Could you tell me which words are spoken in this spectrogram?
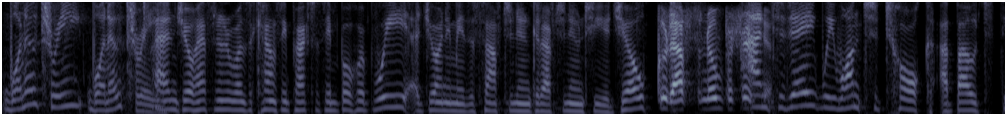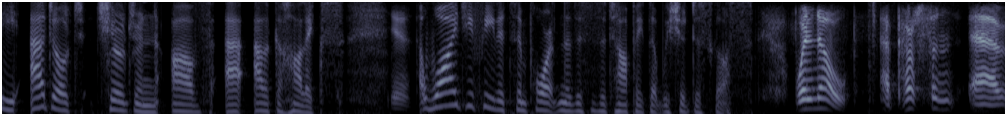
103 103. And Joe Heffernan runs a counselling practice in Boherbue. Uh, joining me this afternoon. Good afternoon to you, Joe. Good afternoon, Patricia. And today we want to talk about the adult children of uh, alcoholics. Yeah. Why do you feel it's important that this is a topic that we should discuss? Well, no. A person uh,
